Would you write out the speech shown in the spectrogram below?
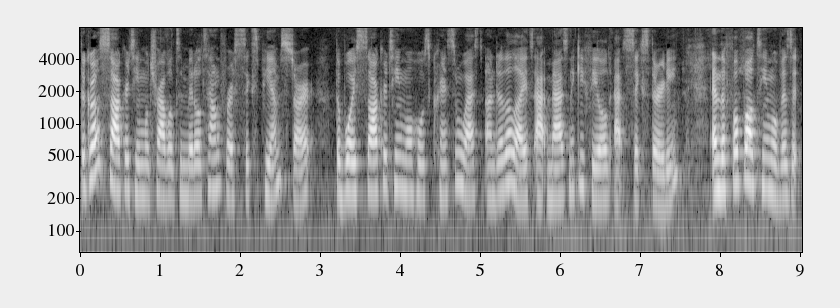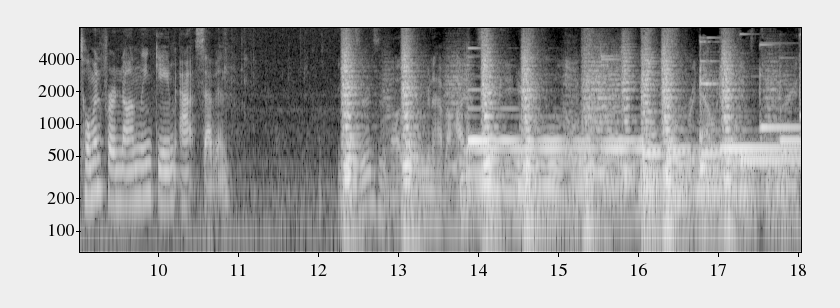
the girls soccer team will travel to Middletown for a 6 p.m. start. The boys soccer team will host Cranston West under the lights at Masnicki Field at 6.30. And the football team will visit Tolman for a non-league game at 7. Wizards, uh, today we're going to have a high of 70 here. Right now it's 52 degrees.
